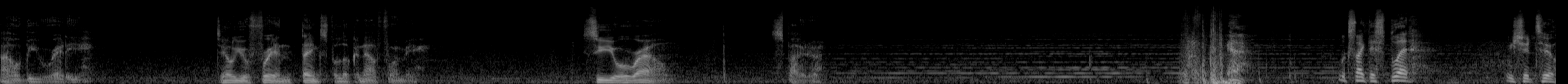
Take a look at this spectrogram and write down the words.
I'll be ready. Tell your friend thanks for looking out for me. See you around, Spider. Yeah. Looks like they split. We should too.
